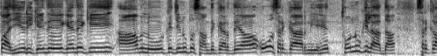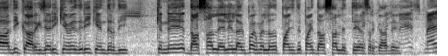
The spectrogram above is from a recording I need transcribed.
ਭਾਜੀ ਹੋਰੀ ਕਹਿੰਦੇ ਕਹਿੰਦੇ ਕਿ ਆਮ ਲੋਕ ਜਿਹਨੂੰ ਪਸੰਦ ਕਰਦੇ ਆ, ਉਹ ਸਰਕਾਰ ਨਹੀਂ, ਇਹ ਤੁਹਾਨੂੰ ਕੀ ਲੱਗਦਾ? ਸਰਕਾਰ ਦੀ ਕਾਰਗੁਜ਼ਾਰੀ ਕਿਵੇਂ ਦੀ ਰਹੀ ਕੇਂਦਰ ਦੀ? ਕਿੰਨੇ 10 ਸਾਲ ਲੈ ਲਏ, ਲਗਭਗ ਮੈਨੂੰ ਲੱਗਦਾ 5 ਤੇ 5 10 ਸਾਲ ਲਿੱਤੇ ਆ ਸਰਕਾਰ ਨੇ। ਮੈਂ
